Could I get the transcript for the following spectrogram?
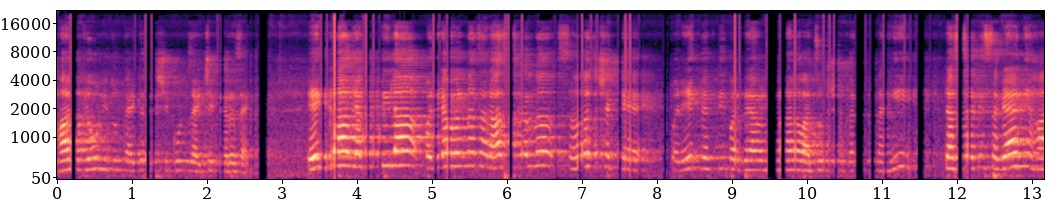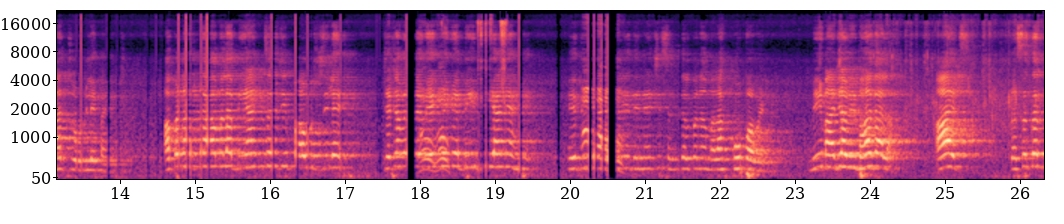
भाग घेऊन इथून काहीतरी शिकून जायची गरज आहे. एका व्यक्तीला पर्यावरणाचा ऱ्हास करणं सहज शक्य आहे. पण एक व्यक्ती पर्यावरणाला वाचवू शकत नाही त्यासाठी सगळ्यांनी हात जोडले पाहिजे. आपण आता आम्हाला बियांचं जे पाऊस दिले ज्याच्यामध्ये वेगवेगळे बी बियाणे आहेत हे. बियाणे देण्याची संकल्पना मला खूप आवडली. मी माझ्या विभागाला आज तसं तर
